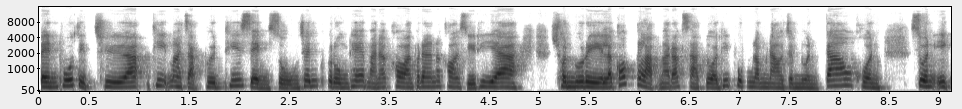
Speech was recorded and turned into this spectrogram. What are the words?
เป็นผู้ติดเชื้อที่มาจากพื้นที่เสี่ยงสูง เช่นกรุงเทพมหานคร พระนครศรีอยุธยา ชนบุรี แล้วก็กลับมารักษาตัวที่ภูมิลำเนาจำนวน 9 คน ส่วนอีก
